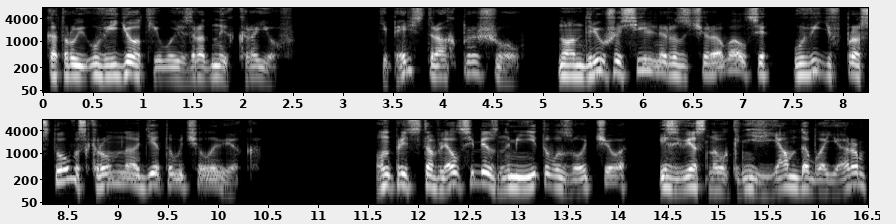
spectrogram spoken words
который уведет его из родных краев. Теперь страх прошел, но Андрюша сильно разочаровался, увидев простого, скромно одетого человека. Он представлял себе знаменитого зодчего, известного князьям да боярам,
